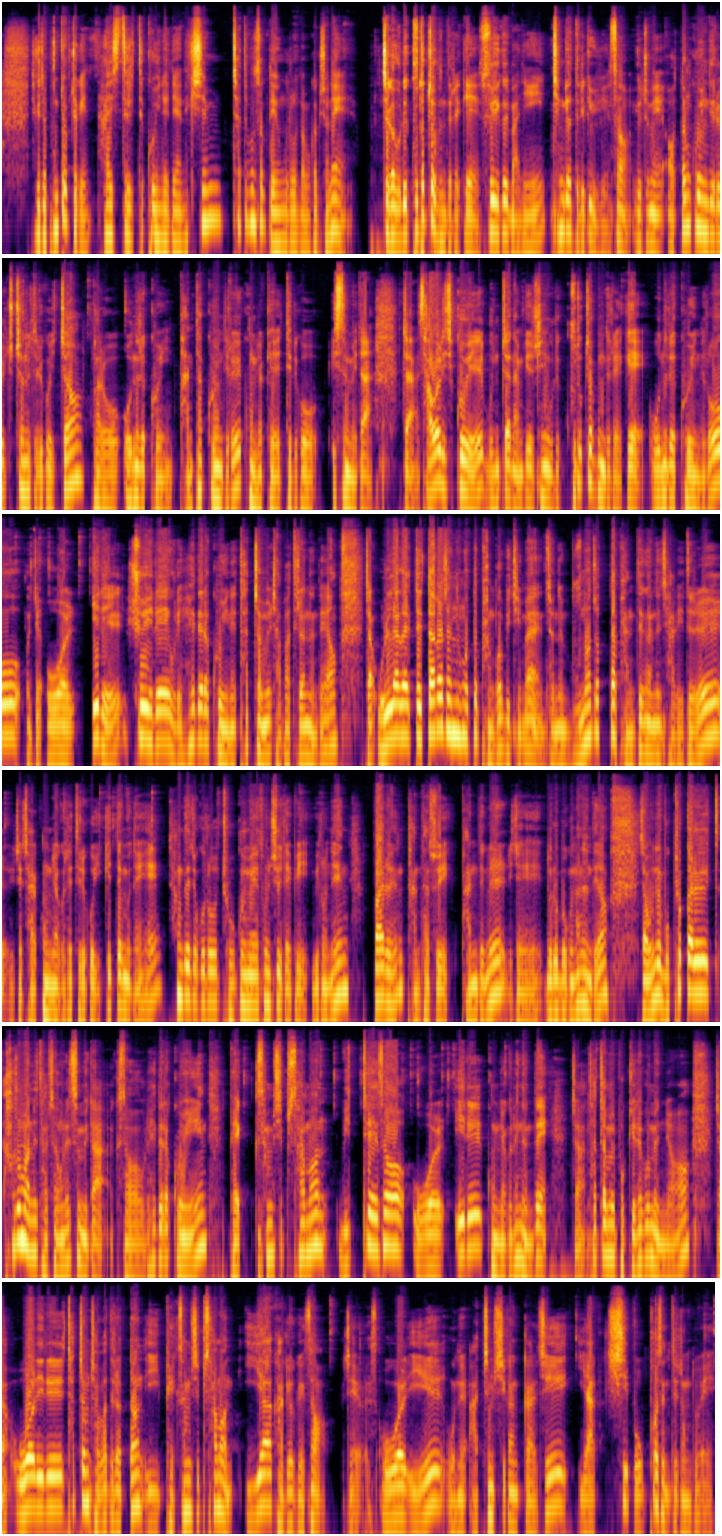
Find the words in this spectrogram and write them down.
이제 본격적인 하이스트리트 코인에 대한 핵심 차트 분석 내용으로 넘어가기 전에 제가 우리 구독자분들에게 수익을 많이 챙겨드리기 위해서 요즘에 어떤 코인들을 추천을 드리고 있죠? 바로 오늘의 코인, 단타 코인들을 공략해 드리고 있습니다. 자, 4월 29일 문자 남겨주신 우리 구독자분들에게 오늘의 코인으로 이제 5월 1일 휴일에 우리 헤데라 코인의 타점을 잡아드렸는데요. 자, 올라갈 때 따라잡는 것도 방법이지만 저는 무너졌다 반등하는 자리들을 이제 잘 공략을 해드리고 있기 때문에 상대적으로 조금의 손실 대비 미로는 빠른 단타 수익 반등을 이제 노려보곤 하는데요. 자, 오늘 목표가를 하루 만에 달성을 했습니다. 그래서 우리 헤데라 코인 133원 밑에서 5월 1일 공략을 했는데, 자, 타점을 복귀를 해보면요. 자, 5월 1일 타점 잡아드렸던 이 133원 이하 가격에서 이제 5월 2일 오늘 아침 시간까지 약 15% 정도의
